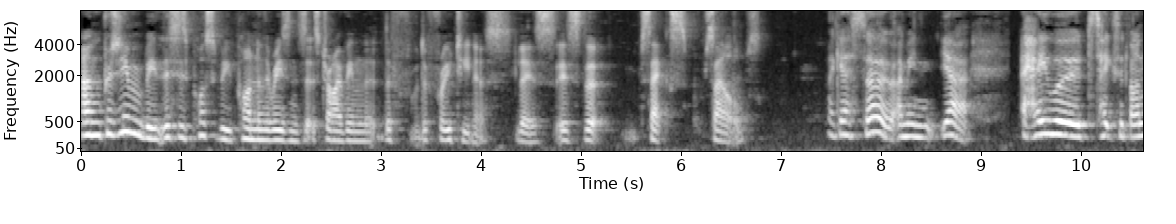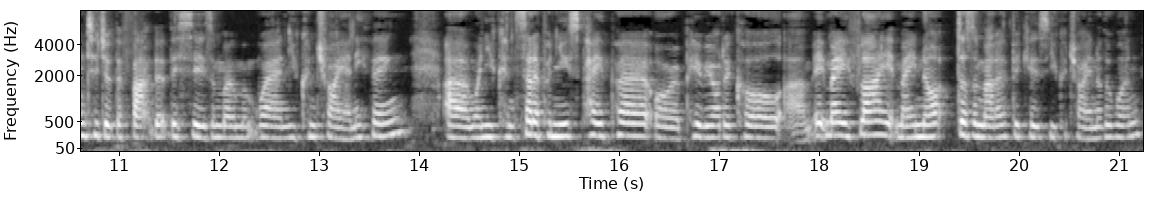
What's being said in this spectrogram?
And presumably, this is possibly one of the reasons that's driving the, the, the fruitiness, Liz, is that sex sells. I guess so. I mean, yeah. Haywood takes advantage of the fact that this is a moment when you can try anything, uh, when you can set up a newspaper or a periodical. Um, it may fly, it may not, doesn't matter because you could try another one.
